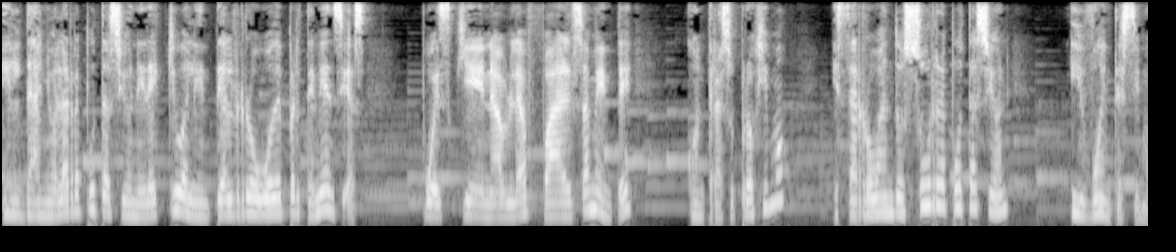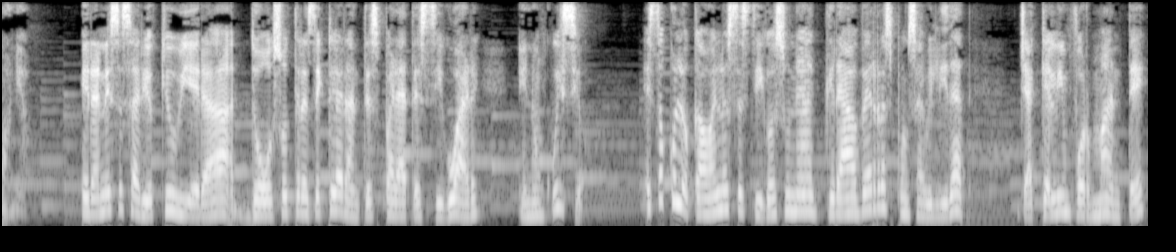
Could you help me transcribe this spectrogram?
el daño a la reputación era equivalente al robo de pertenencias, pues quien habla falsamente contra su prójimo está robando su reputación y buen testimonio. Era necesario que hubiera dos o tres declarantes para atestiguar en un juicio. Esto colocaba en los testigos una grave responsabilidad, ya que el informante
